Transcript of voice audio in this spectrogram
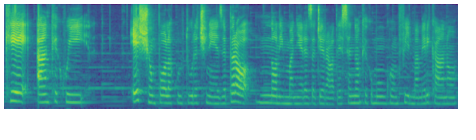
che anche qui esce un po' la cultura cinese, però non in maniera esagerata, essendo anche comunque un film americano,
